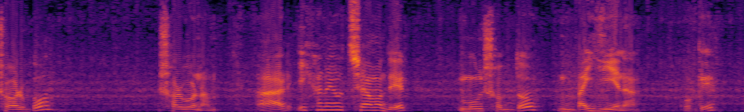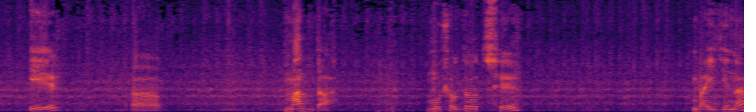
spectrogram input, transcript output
সর্ব, সর্বনাম। আর এখানে হচ্ছে আমাদের মূল শব্দ বাইয়েনা, ওকে? এর মাদ্দা। মূল শব্দ হচ্ছে বাইয়েনা।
